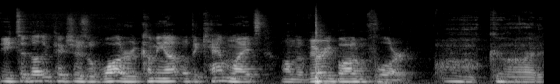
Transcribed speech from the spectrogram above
he took other pictures of water coming out of the cam lights on the very bottom floor. Oh God,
